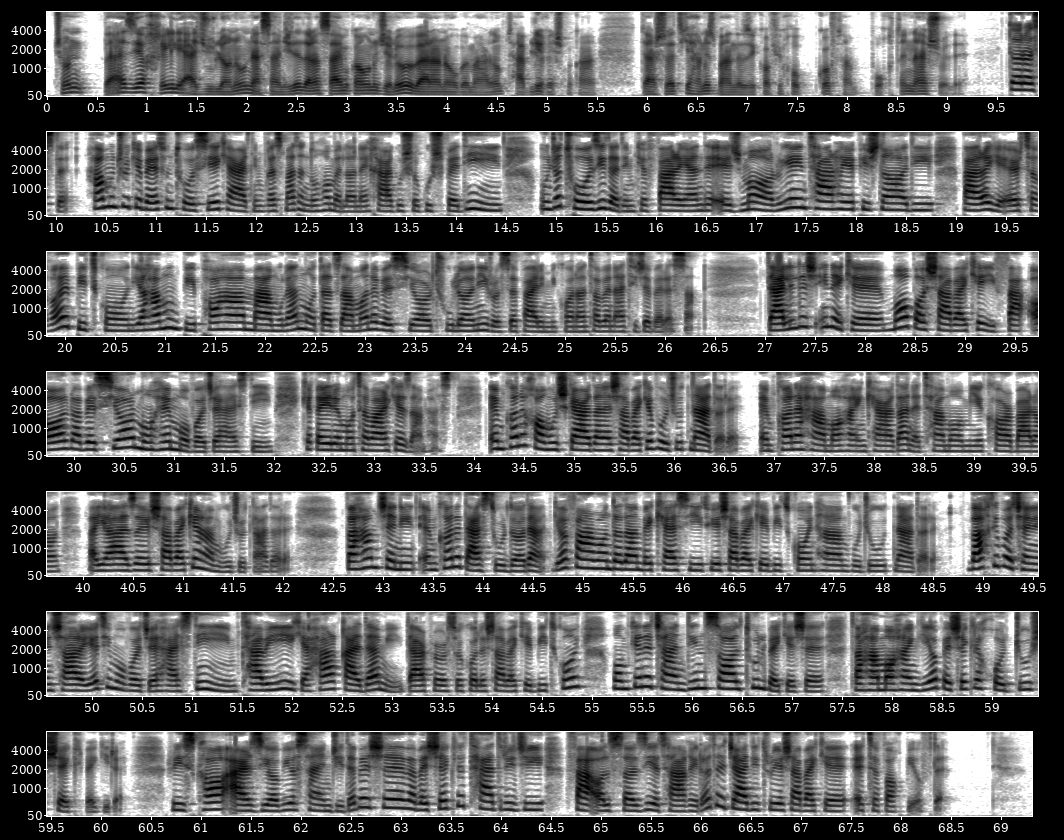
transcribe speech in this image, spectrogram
چون بعضیا خیلی عجولانه و نسنجیده دارن سعی می‌کنن اونو جلو ببرن و به مردم تبلیغش می‌کنن. در صورتی که هنوز به اندازه کافی خب گفتم پخته نشده. درسته. همونجور که بهتون توصیه کردیم قسمت نهم لانه خرگوش رو گوش بدین اونجا توضیح دادیم که فرایند اجماع روی این طرحهای پیشنهادی برای ارتقاء بیت کوین یا همون بیپ ها هم معمولا مدت زمان بسیار طولانی رو سپری می‌کنن تا به نتیجه برسن. دلیلش اینه که ما با شبکه‌ای فعال و بسیار مهم مواجه هستیم که غیر متمرکزم هست. امکان خاموش کردن شبکه وجود نداره. امکان هماهنگ کردن تمامی کاربران و یا اعضای شبکه هم وجود نداره. و همچنین امکان دستور دادن یا فرمان دادن به کسی توی شبکه بیت کوین هم وجود نداره. وقتی با چنین شرایطی مواجه هستیم طبیعی که هر قدمی در پروتکل شبکه بیت کوین ممکنه چندین سال طول بکشه تا هماهنگی ها به شکل خودجوش شکل بگیره. ریسک ها ارزیابی و سنجیده بشه و به شکل تدریجی فعالسازی تغییرات جدید روی شبکه اتفاق بیفته.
